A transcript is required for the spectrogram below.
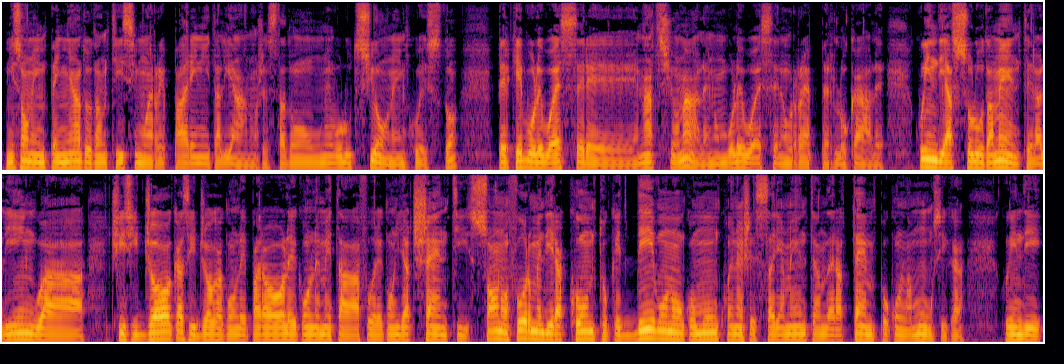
mi sono impegnato tantissimo a rappare in italiano, c'è stata un'evoluzione in questo, perché volevo essere nazionale, non volevo essere un rapper locale. Quindi assolutamente la lingua ci si gioca, si gioca con le parole, con le metafore, con gli accenti, sono sono forme di racconto che devono comunque necessariamente andare a tempo con la musica, quindi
